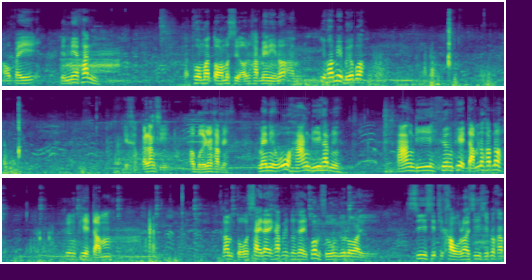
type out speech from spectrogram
เอาไปเป็นแม่พันธุ์ก็โทรมาต่อมาเสือเอานะครับแม่นี่เนาะอันอีพอมีเบอร์บ่เดี๋ยวครับกำลังสิเอาเบอร์อยู่นะครับนี่แม่นี่โอ้หางดีครับนี่ หางดีเครื่องเพศดำเนาะครับเนาะเครื่องเพศดลำตัวใส่ได้ครับลำตัวใส่ความสูงอยู่ร้อย สี่สิบเข่าร้อยสี่สิบนาะครับ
